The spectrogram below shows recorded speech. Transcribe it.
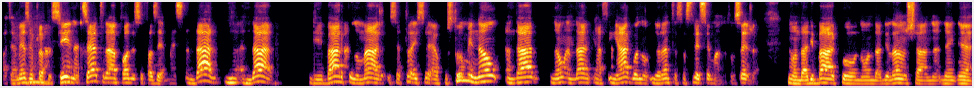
até mesmo para a piscina, etc., pode se fazer. Mas andar, andar de barco no mar, isso é, isso é o costume, não andar, não andar em água no, durante essas três semanas. Ou seja, não andar de barco, não andar de lancha, nem, é,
